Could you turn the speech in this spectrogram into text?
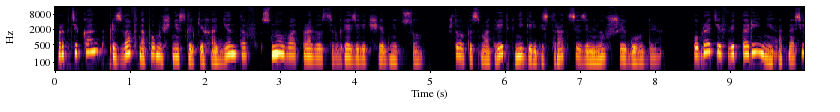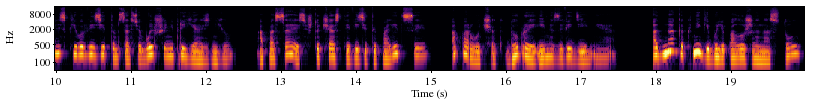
Практикант, призвав на помощь нескольких агентов, снова отправился в грязелечебницу, чтобы посмотреть книги регистрации за минувшие годы. У братьев Витторини относились к его визитам со все большей неприязнью, опасаясь, что частые визиты полиции опорочат доброе имя заведения. Однако книги были положены на стол,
